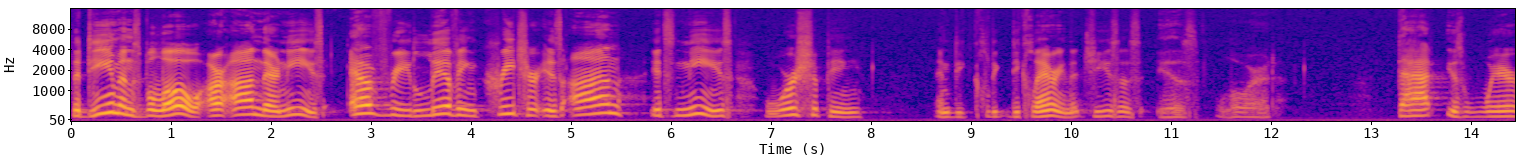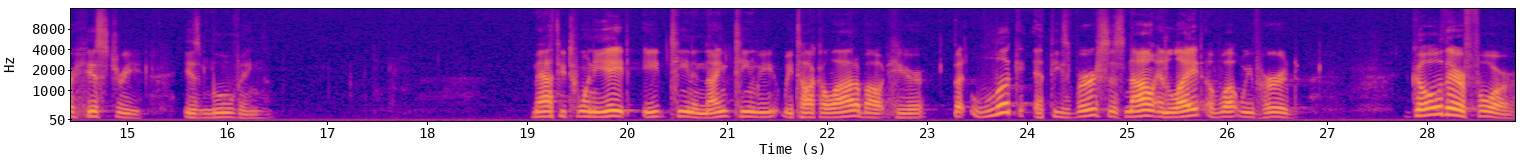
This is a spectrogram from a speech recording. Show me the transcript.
The demons below are on their knees. Every living creature is on its knees, worshiping and de- declaring that Jesus is Lord. That is where history is moving. Matthew 28, 18, and 19, we, we talk a lot about here. But look at these verses now in light of what we've heard. Go, therefore,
